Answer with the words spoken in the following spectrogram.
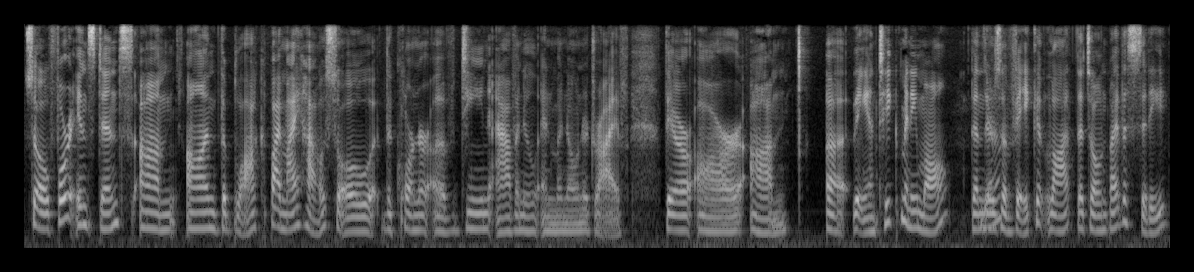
So, for instance, um, on the block by my house, so the corner of Dean Avenue and Monona Drive, there are um, uh, the Antique Mini Mall. Then there's a vacant lot that's owned by the city,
